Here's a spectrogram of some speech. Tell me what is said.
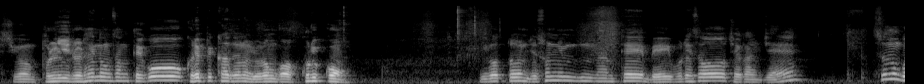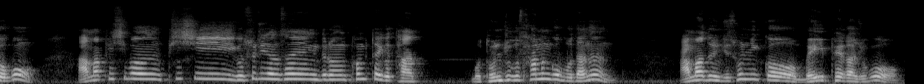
지금 분리를 해놓은 상태고 그래픽 카드는 이런 거 960 이것도 이제 손님한테 매입을 해서 제가 이제 쓰는 거고 아마 PC번 PC 이거 수리전 사장님들은 컴퓨터 이거 다 뭐 돈 주고 사는 거보다는 아마도 이제 손님 거 매입해 가지고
